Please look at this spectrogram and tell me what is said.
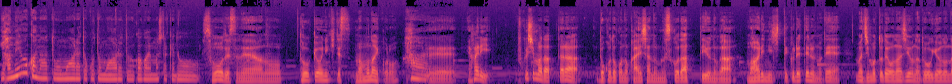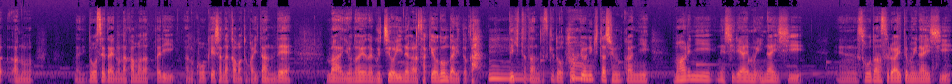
やめようかなと思われたこともあると伺いましたけど。そうですね。あの東京に来て間もない頃、はい、えーやはり福島だったらどこどこの会社の息子だっていうのが周りに知ってくれてるので、まあ、地元で同じような同業のなあの何同世代の仲間だったりあの後継者仲間とかいたんで、まあ、夜な夜な愚痴を言いながら酒を飲んだりとかうん。できてたんですけど東京に来た瞬間に周りに、ね、知り合いもいないし、えー相談する相手もいないし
